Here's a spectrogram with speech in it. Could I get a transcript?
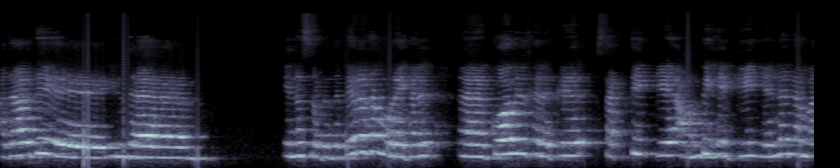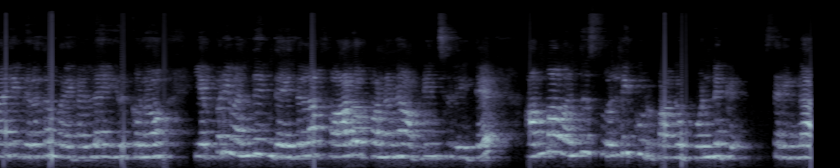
அதாவது இந்த என்ன சொல்றது விரத முறைகள் கோவில்களுக்கு சக்திக்கு அம்பிகைக்கு என்னென்ன மாதிரி விரத முறைகள்லாம் இருக்கணும் எப்படி வந்து இந்த இதெல்லாம் ஃபாலோ பண்ணணும் அப்படின்னு சொல்லிட்டு அம்மா வந்து சொல்லி கொடுப்பாங்க பொண்ணுக்கு சரிங்களா?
